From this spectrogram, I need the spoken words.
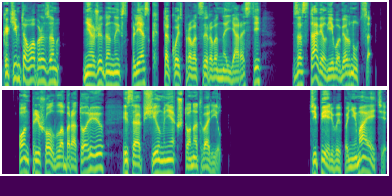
Каким-то образом неожиданный всплеск такой спровоцированной ярости заставил его вернуться. Он пришел в лабораторию и сообщил мне, что натворил. «Теперь вы понимаете,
